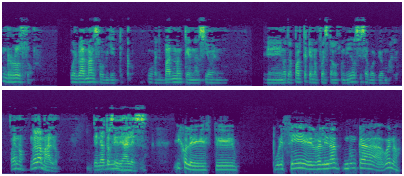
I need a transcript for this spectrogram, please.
ruso, o el Batman soviético, o el Batman que nació en, en otra parte que no fue Estados Unidos y se volvió malo. Bueno, no era malo, tenía otros ideales. Híjole, este, pues sí, en realidad nunca, bueno,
